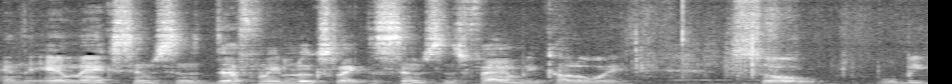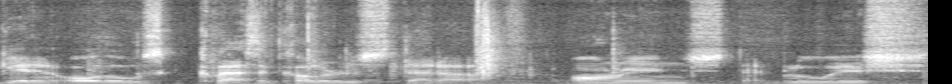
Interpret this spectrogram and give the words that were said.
and the Air Max Simpsons definitely looks like the Simpsons family colorway. So we'll be getting all those classic colors, that uh, orange, that bluish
